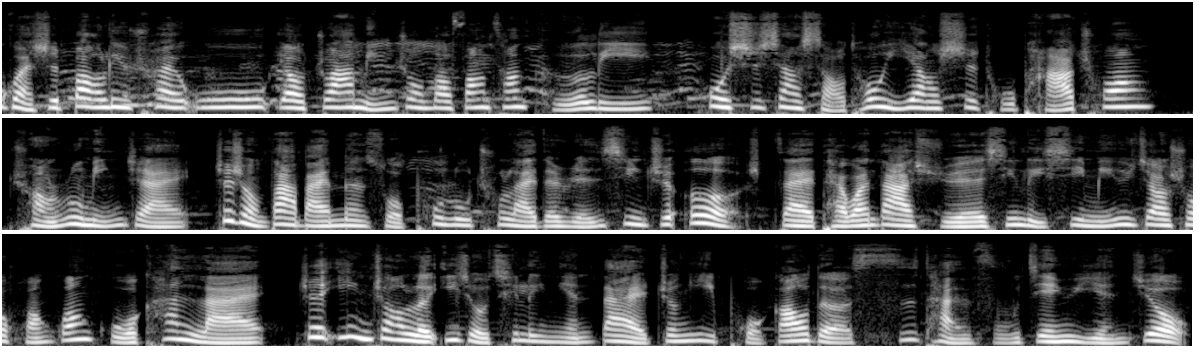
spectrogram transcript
不管是暴力踹屋要抓民众到方舱隔离，或是像小偷一样试图爬窗闯入民宅，这种大白们所暴露出来的人性之恶，在台湾大学心理系名誉教授黄光国看来，这映照了一九七零年代争议颇高的斯坦福监狱研究，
